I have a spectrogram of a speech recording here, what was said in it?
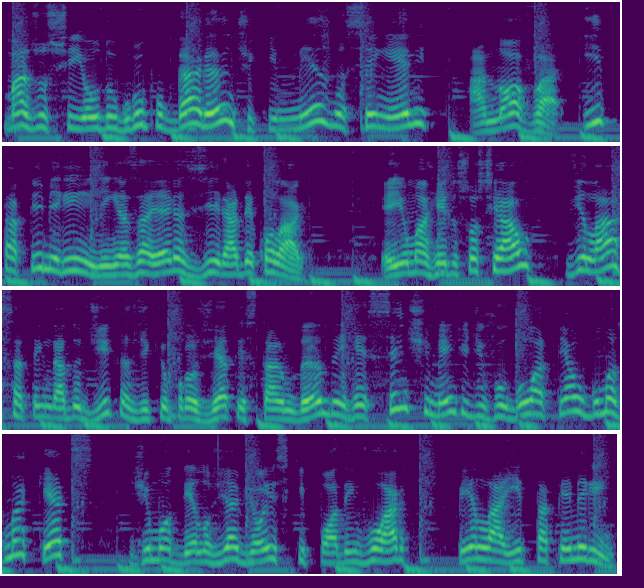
mas o CEO do grupo garante que, mesmo sem ele, a nova Itapemirim Linhas Aéreas irá decolar. Em uma rede social, Vilaça tem dado dicas de que o projeto está andando e recentemente divulgou até algumas maquetes de modelos de aviões que podem voar pela Itapemirim.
